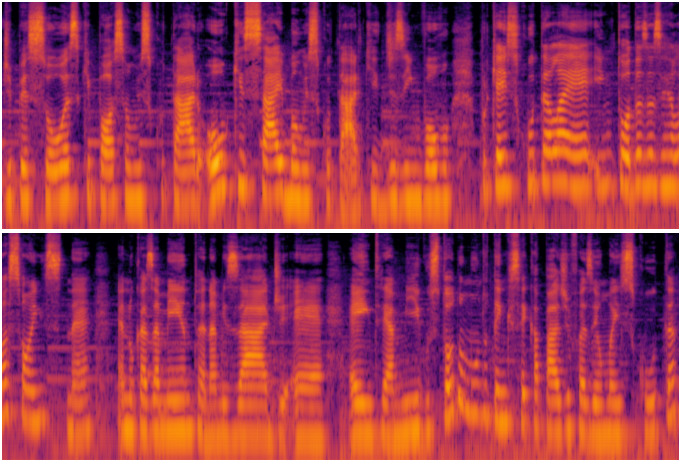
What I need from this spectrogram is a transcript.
de pessoas que possam escutar ou que saibam escutar, que desenvolvam, porque a escuta ela é em todas as relações, né? É no casamento, é na amizade, é, é entre amigos. Todo mundo tem que ser capaz de fazer uma escuta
